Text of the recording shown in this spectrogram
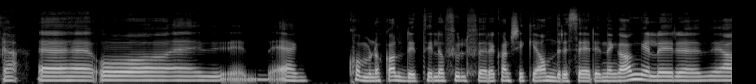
Ja. Uh, og jeg kommer nok aldri til å fullføre kanskje ikke andre serien engang, eller eh, ja,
